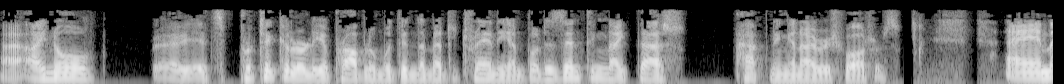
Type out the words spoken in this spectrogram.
uh, I know uh, it's particularly a problem within the Mediterranean, but is anything like that happening in Irish waters? Um,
